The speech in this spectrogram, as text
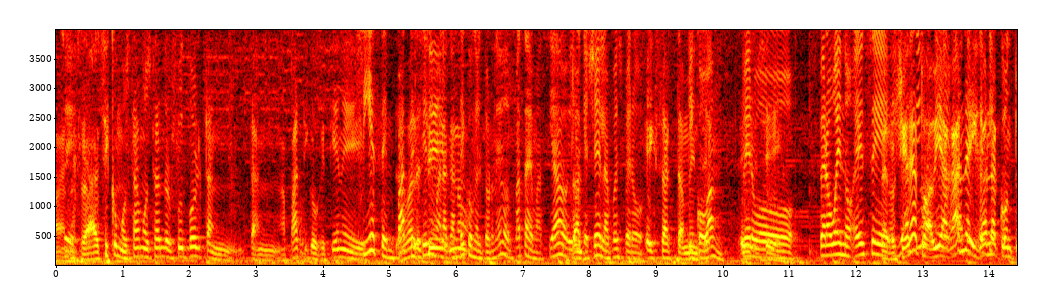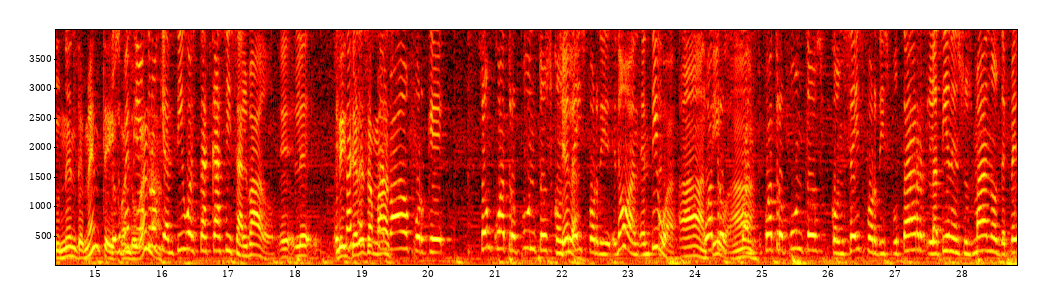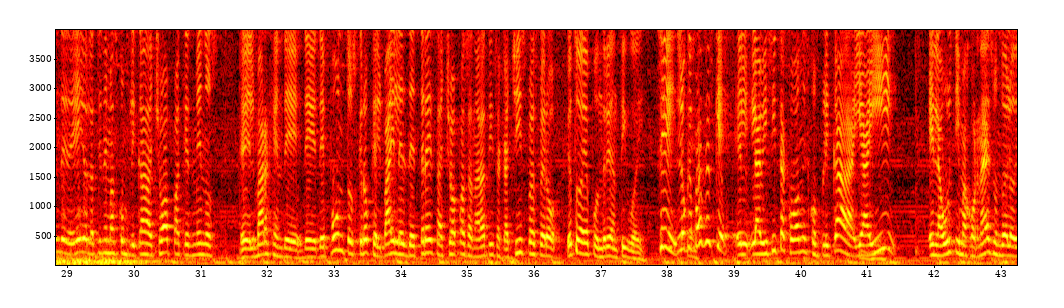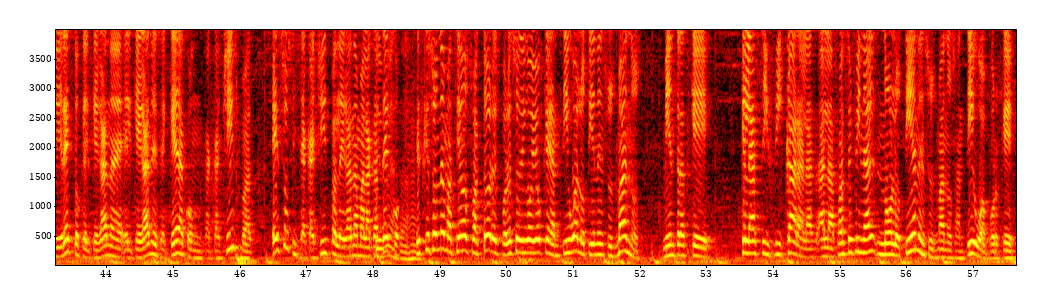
así como está mostrando el fútbol tan tan apático que tiene. Siete empates tiene Malacateco en el torneo, empata demasiado, igual que Shela, pues, pero Exactamente. Y Cobán. Pero pero bueno, ese. Pero Shela todavía gana y gana contundentemente. Lo que pasa es que yo creo que Antigua está casi salvado. Eh, le, está interesa casi más. salvado porque son cuatro puntos con seis por. No, Antigua. Ah, cuatro, ah. cuatro puntos con seis por disputar. La tiene en sus manos, depende de ellos. La tiene más complicada Choapa, que es menos el margen de, puntos. Creo que el baile es de tres a Chopas, Sanarate y Sacachispas, pero. Yo todavía pondría Antigua ahí. Sí, lo que pasa es que la visita a Cobán es complicada y ahí en la última jornada es un duelo directo que el que gana, el que gane se queda con Sacachispas. Eso si Sacachispas le gana a Malacateco. es que son demasiados factores, por eso digo yo que Antigua lo tiene en sus manos. Mientras que clasificar a la, a la fase final no lo tiene en sus manos Antigua, porque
